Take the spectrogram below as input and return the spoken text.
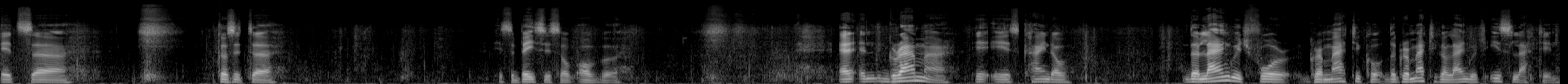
it's uh, because it uh, is the basis of, of uh, and, and, grammar is kind of the language for grammatical the grammatical language is Latin.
